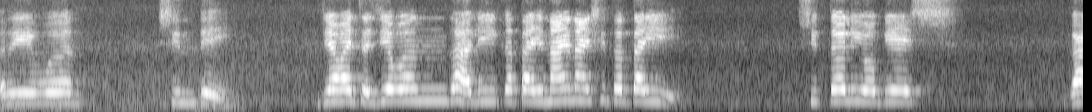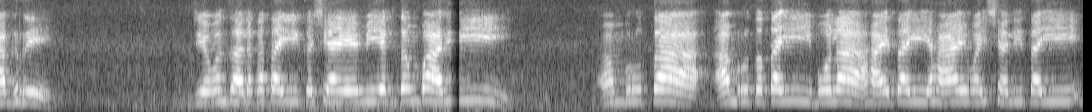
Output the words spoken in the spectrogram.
रेवन शिंदे. जेवायचं जेवण झाली का ताई? नाही नाही शीतल ताई. शीतल योगेश गागरे जेवण झालं का ताई? कशी आहे? मी एकदम भारी. अमृता अमृता ताई बोला. हाय ताई हाय वैशाली ताई.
